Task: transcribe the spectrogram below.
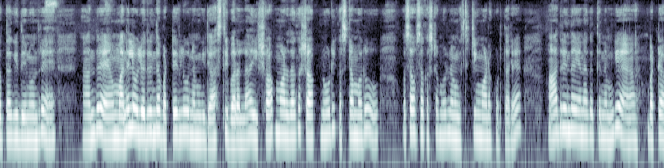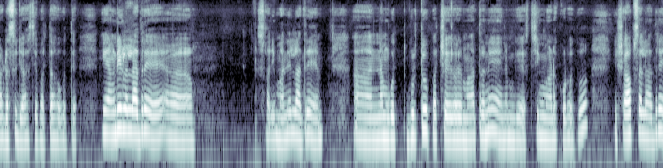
ಗೊತ್ತಾಗಿದ್ದೇನು ಅಂದರೆ ಅಂದರೆ ಮನೇಲಿ ಹೊಲಿಯೋದ್ರಿಂದ ಬಟ್ಟೆಗಳು ನಮಗೆ ಜಾಸ್ತಿ ಬರಲ್ಲ. ಈ ಶಾಪ್ ಮಾಡಿದಾಗ ಶಾಪ್ ನೋಡಿ ಕಸ್ಟಮರು ಹೊಸ ಹೊಸ ಕಸ್ಟಮರು ನಮಗೆ ಸ್ಟಿಚಿಂಗ್ ಮಾಡೋಕ್ಕೊಡ್ತಾರೆ ಆದ್ದರಿಂದ ಏನಾಗುತ್ತೆ ನಮಗೆ, ಬಟ್ಟೆ ಆರ್ಡರ್ಸು ಜಾಸ್ತಿ ಬರ್ತಾ ಹೋಗುತ್ತೆ. ಈ ಅಂಗಡಿಗಳಲ್ಲಾದರೆ ಸಾರಿ ಮನೇಲಾದರೆ ನಮ್ಗೆ ಗುರುತು ಪರಿಚಯ ಇರೋರು ಮಾತ್ರ ನಮಗೆ ಸ್ಟಿಚಿಂಗ್ ಮಾಡೋಕ್ಕೆ ಕೊಡೋದು. ಈ ಶಾಪ್ಸಲ್ಲಾದರೆ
